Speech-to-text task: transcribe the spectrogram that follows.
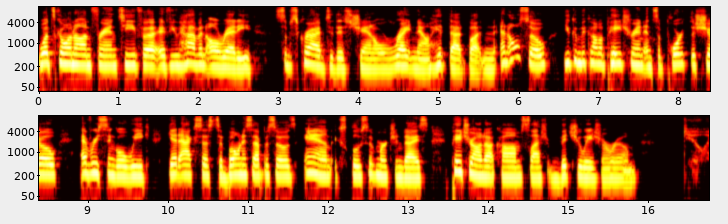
What's going on, Frantifa? If you haven't already, subscribe to this channel right now. Hit that button. And also, you can become a patron and support the show every single week. Get access to bonus episodes and exclusive merchandise. Patreon.com slash bitchuation room. Do it.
